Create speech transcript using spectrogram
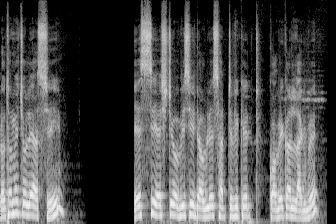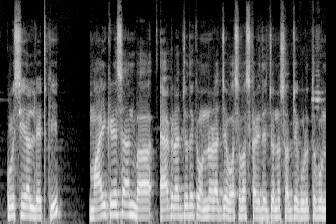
প্রথমে চলে আসছি। SC, ST, OBC, W certificate কবেকার লাগবে? ক্রুশিয়াল ডেট কি? মাইগ্রেশন বা এক রাজ্য থেকে অন্য রাজ্যে বসবাসকারীদের জন্য সবচেয়ে গুরুত্বপূর্ণ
